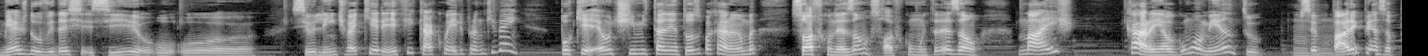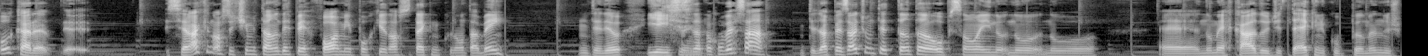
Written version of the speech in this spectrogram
minhas dúvidas se, se o, o, se o Lynch vai querer ficar com ele pro ano que vem. Porque é um time talentoso pra caramba, sofre com lesão? Sofre com muita lesão. Mas, cara, em algum momento, uhum. você para e pensa, pô, cara, é, será que nosso time tá underperforming porque nosso técnico não tá bem? Entendeu? E aí Sim. dá pra conversar. Entendeu? Apesar de não ter tanta opção aí no, no, no é, no mercado de técnico, pelo menos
